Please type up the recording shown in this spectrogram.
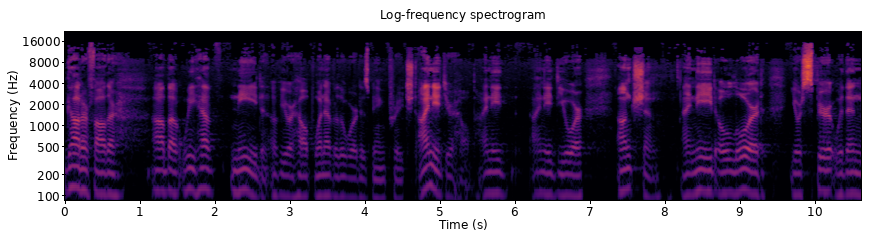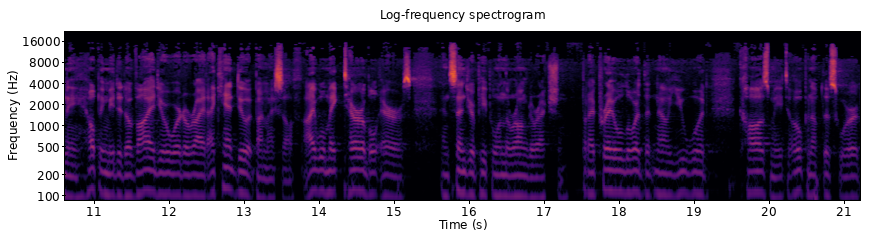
God our Father, but we have need of your help whenever the word is being preached. I need your help. I need, I need your unction. I need, O oh Lord, your spirit within me, helping me to divide your word aright. I can't do it by myself. I will make terrible errors and send your people in the wrong direction. But I pray, O oh Lord, that now you would cause me to open up this word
